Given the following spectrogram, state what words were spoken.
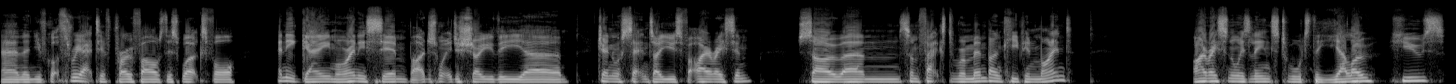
And then you've got three active profiles. This works for any game or any sim, but I just wanted to show you the uh, general settings I use for iRacing. So um, some facts to remember and keep in mind iRacing always leans towards the yellow hues.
